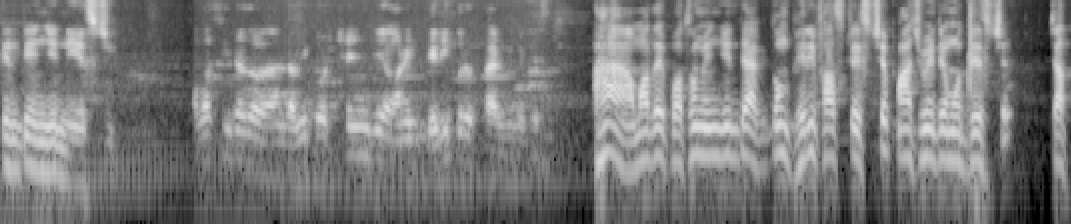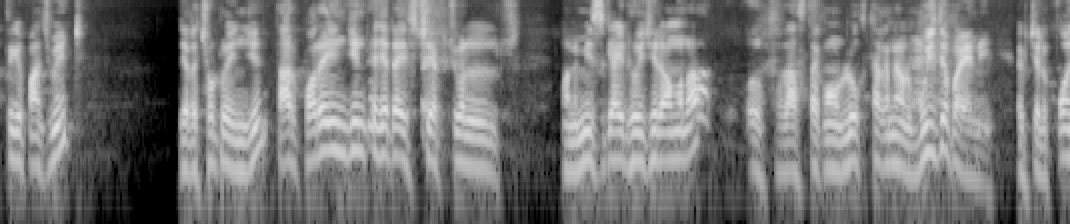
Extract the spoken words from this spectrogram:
তিনটে ইঞ্জিন নিয়ে এসেছি। দাবি করছেন যে অনেক দেরি করে ফায়ার হ্যাঁ আমাদের প্রথম ইঞ্জিনটা একদম ভেরি ফাস্ট এসছে পাঁচ মিনিটের মধ্যে এসছে চার থেকে পাঁচ মিনিট যেটা ছোট ইঞ্জিন। তারপরে ইঞ্জিনটা যেটা এসছে অ্যাকচুয়াল মানে মিসগাইড হয়েছিল আমরা রাস্তায় কোনো লোক থাকে না আমরা বুঝতে পারিনি অ্যাকচুয়ালি কোন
